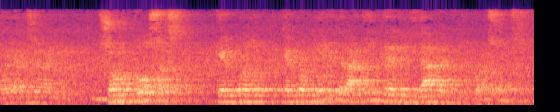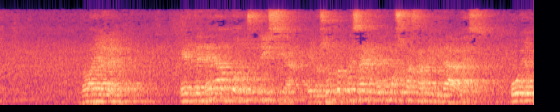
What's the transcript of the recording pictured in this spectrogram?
como ella menciona aquí, son cosas que, que provienen de la incredulidad de nuestros corazones. No vaya ver. El tener autojusticia, el nosotros pensar que tenemos las habilidades, o el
